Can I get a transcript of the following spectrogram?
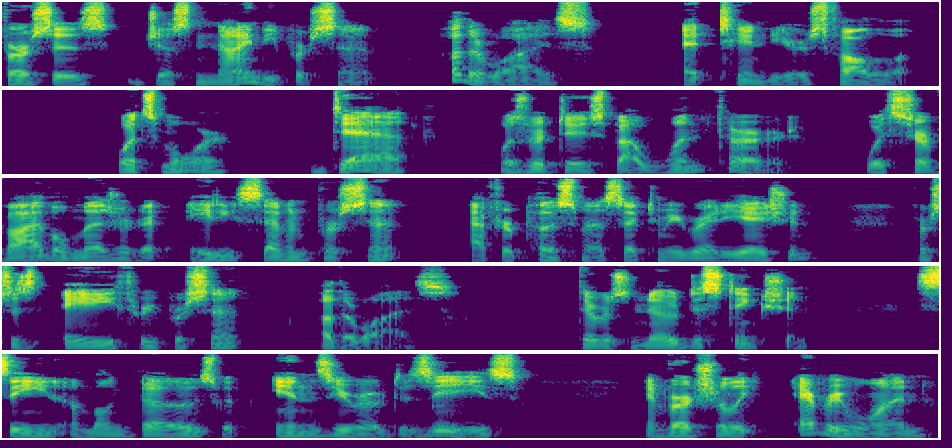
versus just 90% otherwise at 10 years follow up. What's more, death was reduced by one third, with survival measured at 87% after post mastectomy radiation versus 83% otherwise. There was no distinction seen among those with N0 disease, and virtually everyone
